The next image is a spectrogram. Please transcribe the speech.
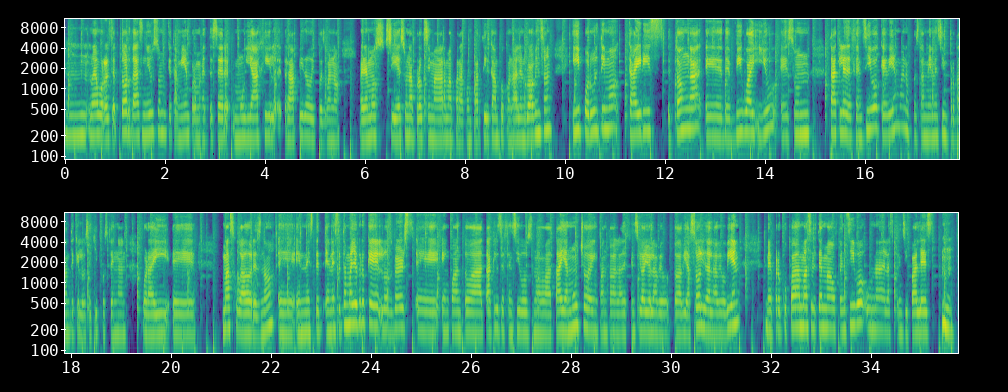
un nuevo receptor, Das Newsom, que también promete ser muy ágil, rápido y pues bueno, veremos si es una próxima arma para compartir campo con Allen Robinson. Y por último, Kairis Tonga eh, de BYU es un tackle defensivo que bien, bueno, pues también es importante que los equipos tengan por ahí. Eh, más jugadores, ¿no? Eh, en, este, en este tema yo creo que los Bears eh, en cuanto a tackles defensivos no batallan mucho, en cuanto a la defensiva yo la veo todavía sólida, la veo bien. Me preocupaba más el tema ofensivo, una de las principales...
